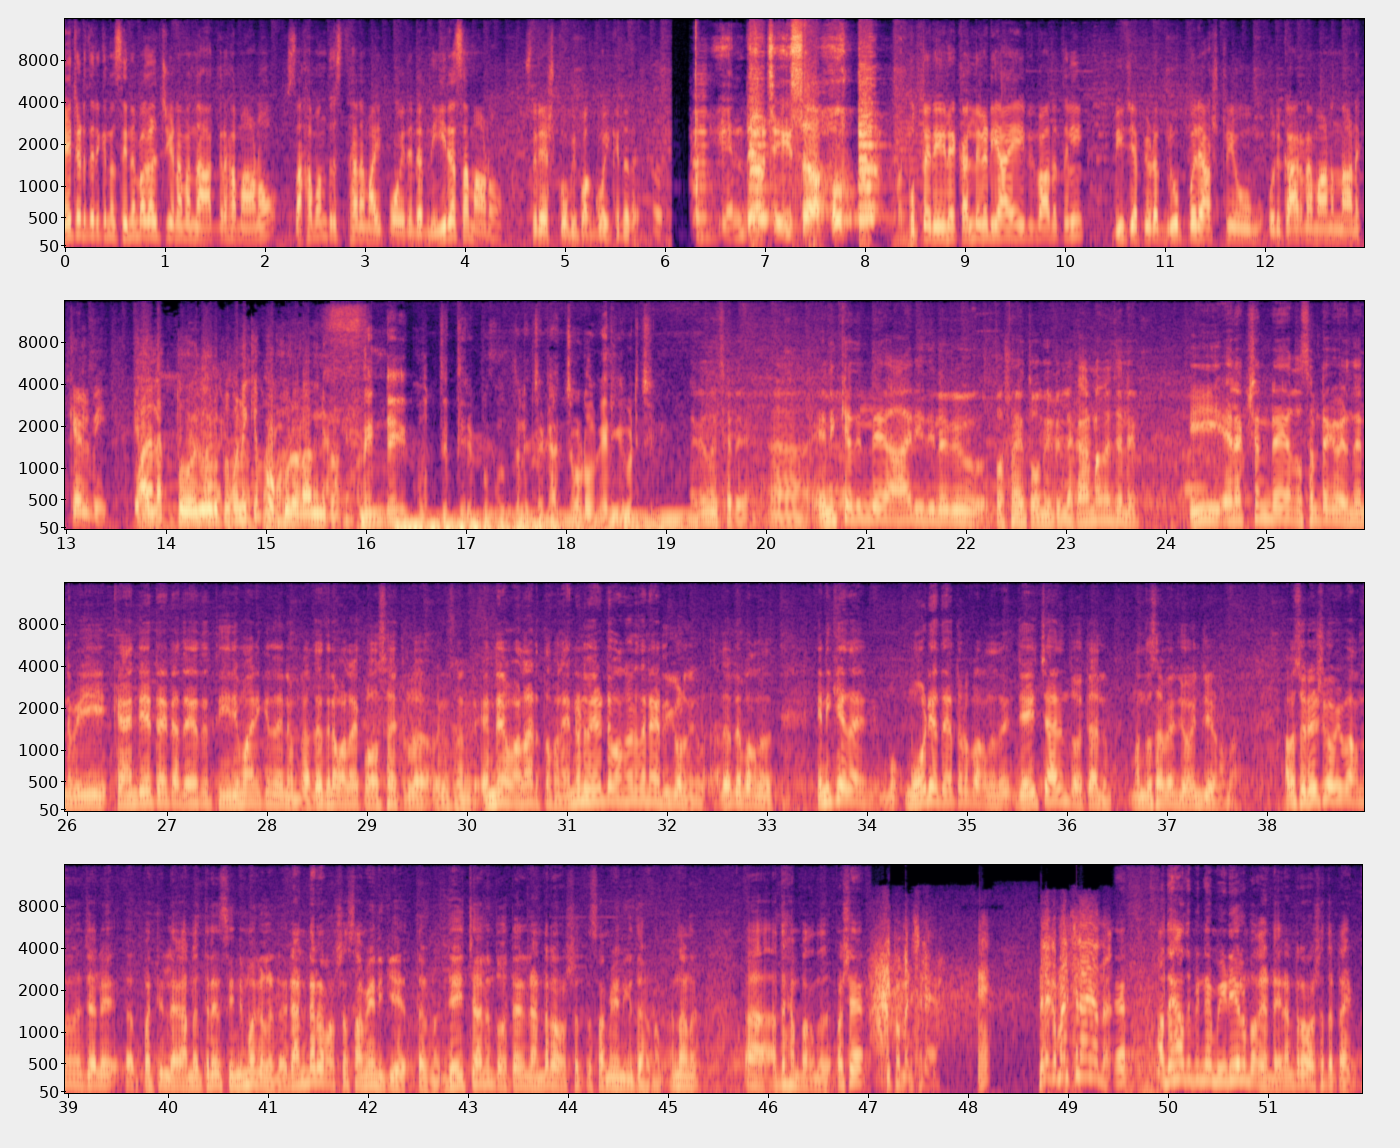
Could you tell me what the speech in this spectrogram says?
ഏറ്റെടുത്തിരിക്കുന്ന സിനിമകൾ ചെയ്യണമെന്ന ആഗ്രഹമാണോ? സഹമന്ത്രി സ്ഥാനമായി പോയതിന്റെ നീരസമാണോ? സുരേഷ് ഗോപി പങ്കുവയ്ക്കുന്നത്. എന്റെ പുത്തരിയിലെ കല്ലുകടിയായ ഈ വിവാദത്തിൽ ബി ജെ പിയുടെ ഗ്രൂപ്പ് രാഷ്ട്രീയവും ഒരു കാരണമാണെന്നാണ് കേൾവി. വല്ല തൊഴിലുറപ്പ് പണിക്ക് പൊക്കൂടാ നിനക്കൊക്കെ. നിന്റെ ഈ കുത്തിത്തിരിപ്പ് കുന്തളിച്ച കച്ചവടമൊക്കെ എനിക്ക് പിടിച്ചു. വെച്ചാൽ എനിക്കതിൽ ആ രീതിയിലൊരു പ്രശ്നമായി തോന്നിയിട്ടില്ല. കാരണം എന്താ വെച്ചാൽ ഈ ഇലക്ഷന്റെ റിസൾട്ട് ഒക്കെ വരുന്നതിന് മുമ്പ് ഈ കാൻഡിഡേറ്റ് ആയിട്ട് അദ്ദേഹത്തെ തീരുമാനിക്കുന്നതിന് മുമ്പ് അദ്ദേഹത്തിന് വളരെ ക്ലോസ് ആയിട്ടുള്ള ഒരു ഫ്രണ്ട് എന്റെ വളരെ അടുത്ത ഫ്രണ്ട് എന്നോട് നേരിട്ട് പറഞ്ഞവരെ തന്നെ എഴുതിക്കോളൂ നിങ്ങൾ. അദ്ദേഹത്തെ പറഞ്ഞത്. എനിക്ക് മോഡി അദ്ദേഹത്തോട് പറഞ്ഞത് ജയിച്ചാലും തോറ്റാലും മന്ത്രിസഭയിൽ ജോയിൻ ചെയ്യണമെന്നാണ് അപ്പോൾ സുരേഷ് ഗോപി പറഞ്ഞതെന്ന് വെച്ചാൽ പറ്റില്ല. കാരണം ഇത്രയും സിനിമകളുണ്ട്. രണ്ടര വർഷം സമയം എനിക്ക് തരണം. ജയിച്ചാലും തോറ്റാലും രണ്ടര വർഷത്തെ സമയം എനിക്ക് തരണം എന്നാണ് അദ്ദേഹം പറഞ്ഞത്. പക്ഷേ ഇപ്പൊ മനസ്സിലായോ? നിനക്ക് മനസ്സിലായോ അദ്ദേഹം അത് പിന്നെ മീഡിയയിലും പറയണ്ടേ? രണ്ടര വർഷത്തെ ടൈം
